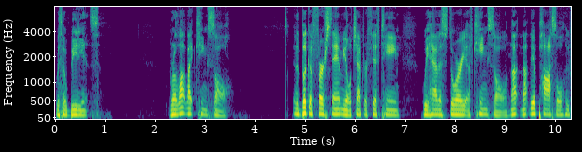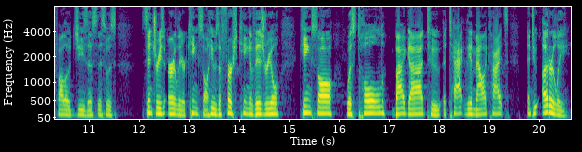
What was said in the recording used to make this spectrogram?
with obedience. We're a lot like King Saul. In the book of 1 Samuel, chapter 15, we have a story of King Saul, not, not the apostle who followed Jesus. This was centuries earlier, King Saul. He was the first king of Israel. King Saul was told by God to attack the Amalekites and to utterly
